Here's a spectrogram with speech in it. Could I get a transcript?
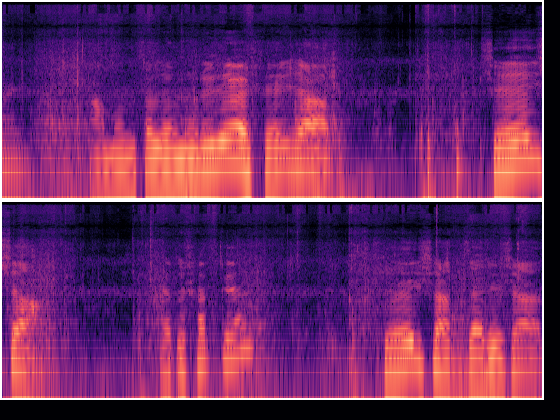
নাই। আমন চালের মুড়ি রে সেই সাপ সেই সাপ এত সাথে সেই সাপ জারি সাপ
